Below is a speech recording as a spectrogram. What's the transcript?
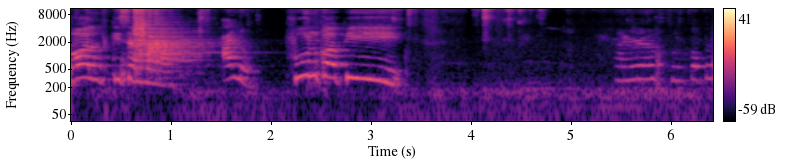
বল কিসের বড়া আলু। ফুলকপি। ফুলকপি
